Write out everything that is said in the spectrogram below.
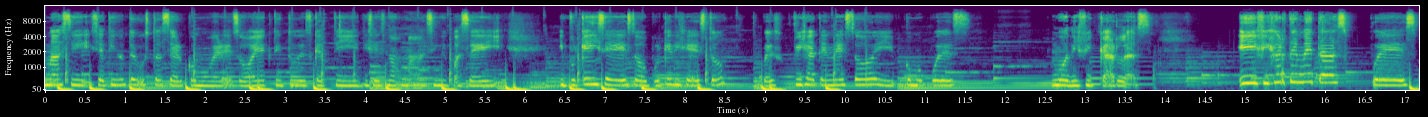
Más si, si, a ti no te gusta ser como eres o hay actitudes que a ti dices, no, más si me pasé y, y ¿por qué hice esto o por qué dije esto? Pues fíjate en eso y cómo puedes modificarlas. Y fijarte metas, pues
